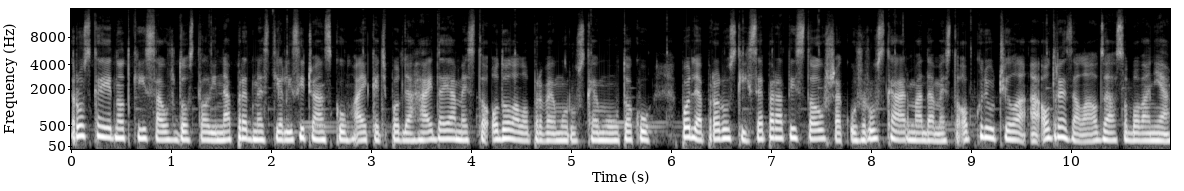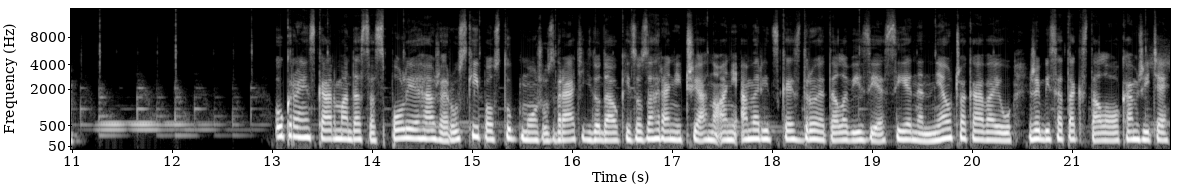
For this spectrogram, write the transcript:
Ruské jednotky sa už dostali na predmestie Lisičansku, aj keď podľa Hajdaja mesto odolalo prvému ruskému útoku. Podľa proruských separatistov však už ruská armáda mesto obklúčila a odrezala od zásobovania. Ukrajinská armáda sa spolieha, že ruský postup môžu zvrátiť dodávky zo zahraničia, no ani americké zdroje televízie CNN neočakávajú, že by sa tak stalo okamžite.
